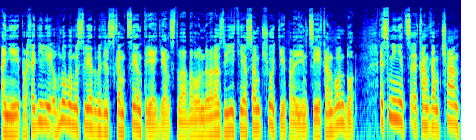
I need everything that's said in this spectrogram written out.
Они проходили в новом исследовательском центре Агентства оборонного развития Самчоки провинции Канвондо – Эсминец Кангамчан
